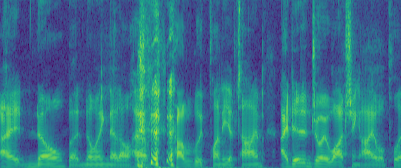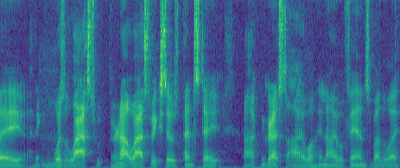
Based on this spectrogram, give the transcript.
I know, but knowing that I'll have probably plenty of time, I did enjoy watching Iowa play. I think was it last or not last week because it was Penn State. Uh, congrats to Iowa and Iowa fans, by the way.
